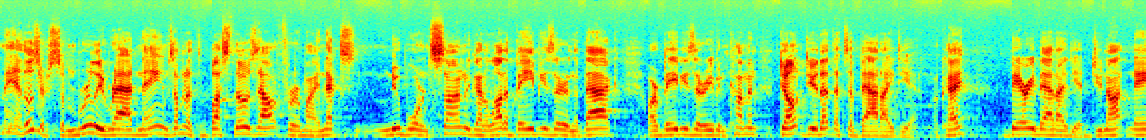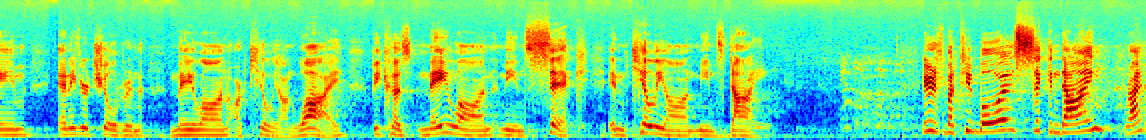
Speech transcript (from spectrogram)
man, those are some really rad names. I'm going to have to bust those out for my next newborn son. We've got a lot of babies that are in the back, our babies that are even coming. Don't do that. That's a bad idea, okay? Very bad idea. Do not name any of your children Mahlon or Chilion. Why? Because Mahlon means sick and Chilion means dying. Here's my two boys, sick and dying, right?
